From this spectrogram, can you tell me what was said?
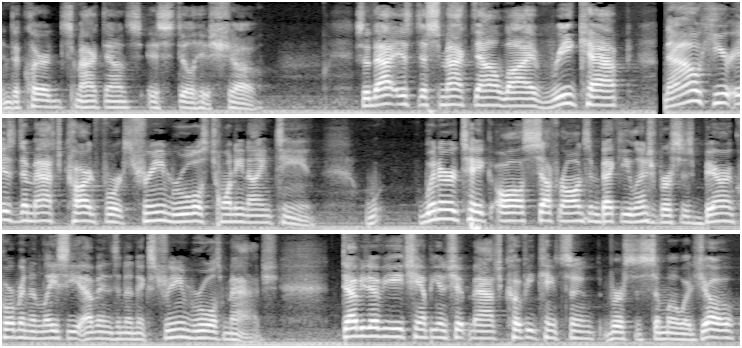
and declared SmackDown is still his show. So that is the SmackDown Live recap. Now, here is the match card for Extreme Rules 2019. winner take all Seth Rollins and Becky Lynch versus Baron Corbin and Lacey Evans in an Extreme Rules match. WWE Championship match Kofi Kingston versus Samoa Joe.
